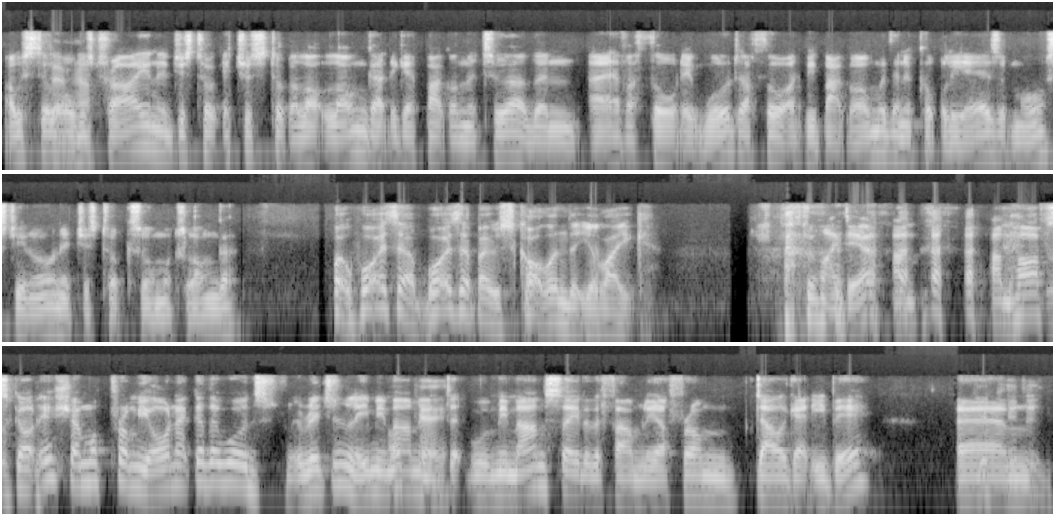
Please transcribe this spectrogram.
I was still Fair always enough. trying. It just took it just took a lot longer to get back on the tour than I ever thought it would. I thought I'd be back on within a couple of years at most, you know, and it just took so much longer. But what is it? What is it about Scotland that you like? no idea. I'm I'm half Scottish. I'm up from your neck of the woods originally. My mum, okay. my mum's side of the family are from Dalgety Bay. Um,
